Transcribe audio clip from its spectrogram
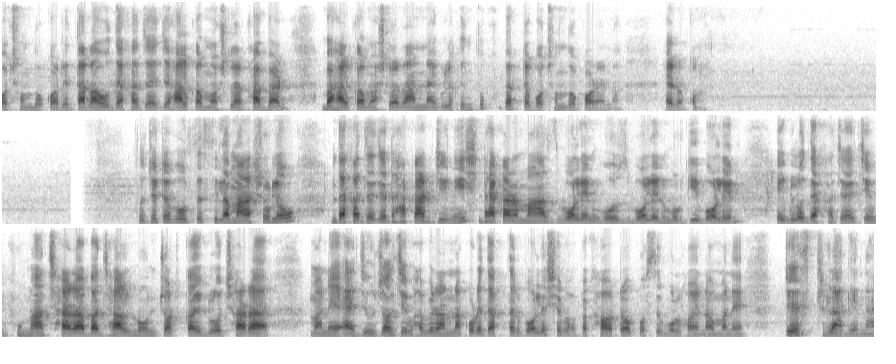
পছন্দ করে। তারাও দেখা যায় যে হালকা মশলার খাবার বা হালকা মশলার রান্না এগুলো কিন্তু খুব একটা পছন্দ করে না। এরকম। তো যেটা বলতেছিলাম, আর আসলেও দেখা যায় যে ঢাকার জিনিস, ঢাকার মাছ বলেন, গোস বলেন, মুরগি বলেন, এগুলো দেখা যায় যে ভুনা ছাড়া বা ঝাল নুন চটকা এগুলো ছাড়া মানে অ্যাজ ইউজুয়াল যেভাবে রান্না করে ডাক্তার বলে, সেভাবে খাওয়াটাও পসিবল হয় না। মানে টেস্ট লাগে না।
